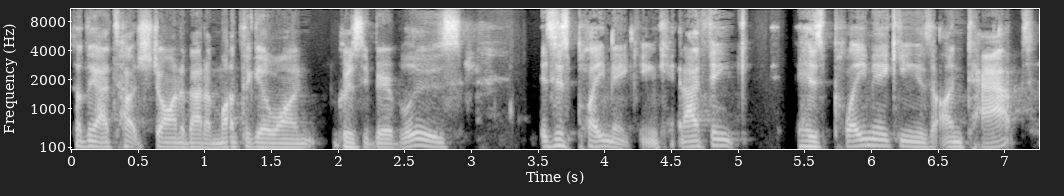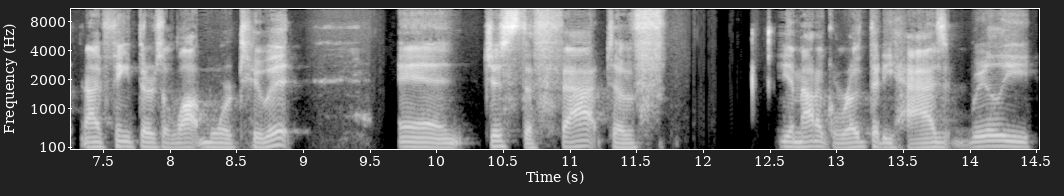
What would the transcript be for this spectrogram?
something I touched on about a month ago on Grizzly Bear Blues, is his playmaking. And I think his playmaking is untapped. And I think there's a lot more to it. And just the fact of the amount of growth that he has really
